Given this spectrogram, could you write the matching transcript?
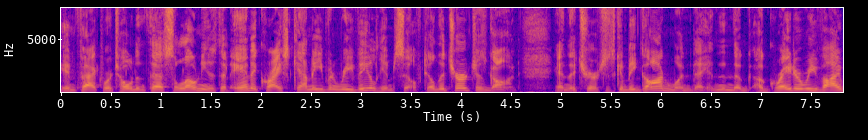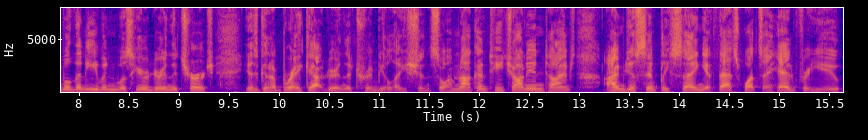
In fact, we're told in Thessalonians that Antichrist can't even reveal himself till the church is gone. And the church is going to be gone one day. And then the, a greater revival than even was here during the church is going to break out during the tribulation. So I'm not going to teach on end times. I'm just simply saying if that's what's ahead for you,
